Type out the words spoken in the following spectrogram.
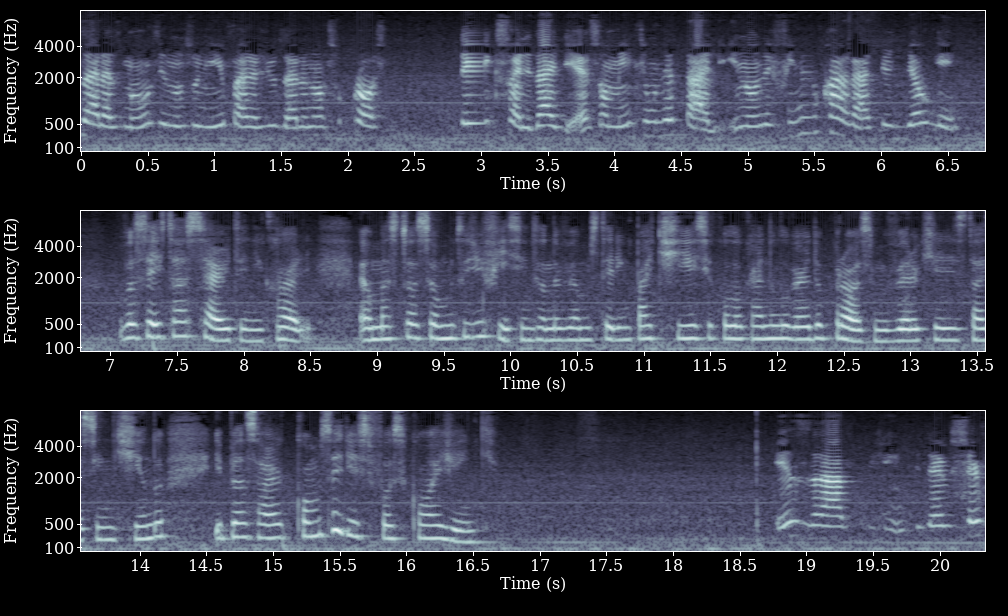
dar as mãos e nos unir para ajudar o nosso próximo. Sexualidade é somente um detalhe e não define o caráter de alguém. Você está certa, Nicole. É uma situação muito difícil, então devemos ter empatia e se colocar no lugar do próximo, ver o que ele está sentindo e pensar como seria se fosse com a gente. Exato, gente. Deve ser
